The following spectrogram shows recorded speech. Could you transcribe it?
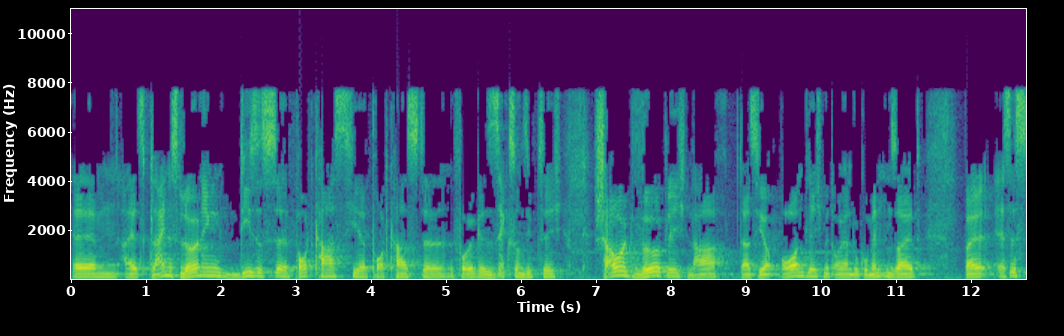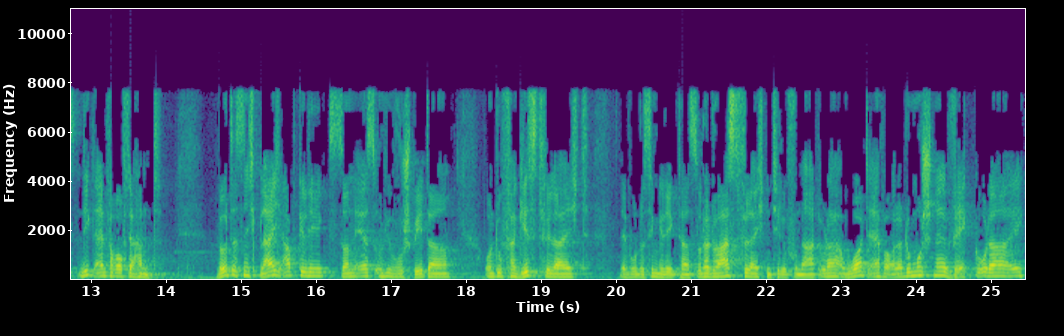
ähm, als kleines Learning dieses äh, Podcasts hier, Podcast äh, Folge 76. Schaut wirklich nach, dass ihr ordentlich mit euren Dokumenten seid, weil es ist, liegt einfach auf der Hand. Wird es nicht gleich abgelegt, sondern erst irgendwie wo später und du vergisst vielleicht, wo du es hingelegt hast, oder du hast vielleicht ein Telefonat oder whatever, oder du musst schnell weg oder ich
